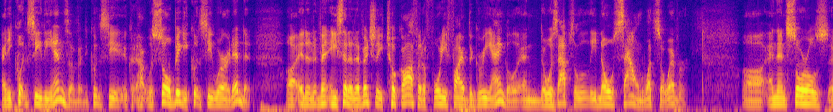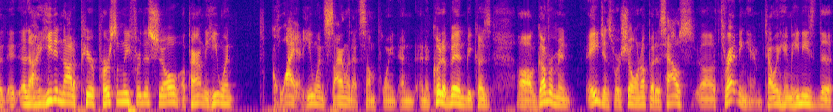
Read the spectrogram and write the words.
and he couldn't see the ends of it. He couldn't see it, it was so big he couldn't see where it ended. Uh, it he said it eventually took off at a 45 degree angle, and there was absolutely no sound whatsoever. Uh, and then Sorrells, it, it, he did not appear personally for this show. Apparently, he went quiet. He went silent at some point, and and it could have been because uh, government agents were showing up at his house, uh, threatening him, telling him he needs to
